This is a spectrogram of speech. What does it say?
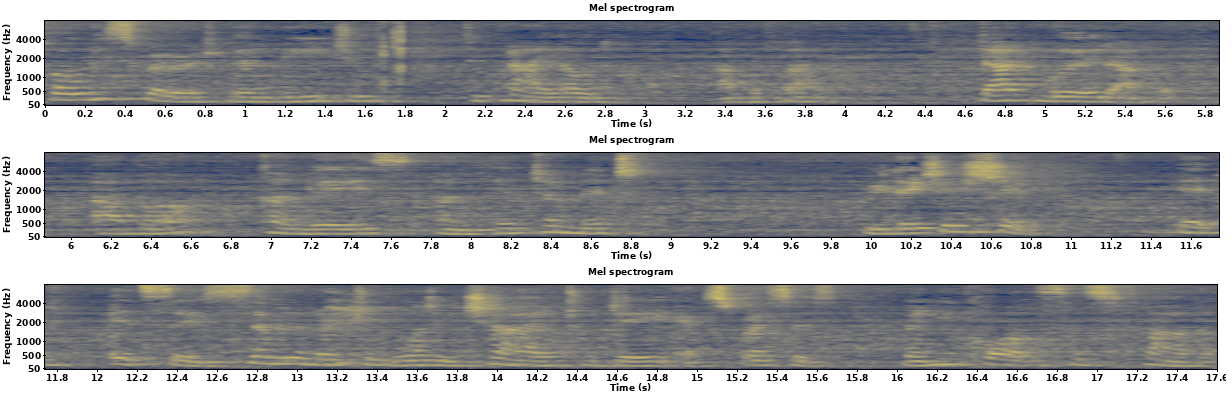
Holy Spirit will lead you to cry out, Abba Father. That word Abba, Abba conveys an intimate relationship. It, it's a similar to what a child today expresses when he calls his father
